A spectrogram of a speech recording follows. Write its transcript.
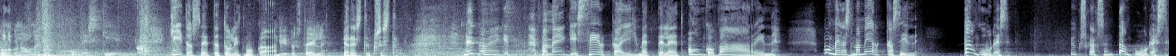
ulkona olen. Kiitos, että tulit mukaan. Kiitos teille järjestyksestä. Nyt mä menenkin, mä menenkin Sirkka ihmettelee, että onko väärin. Mun mielestä mä merkkasin, tää on kuudes. Yksi, kaksi, tää on kuudes.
